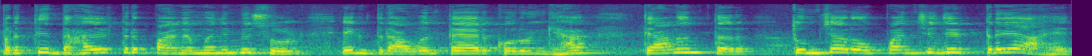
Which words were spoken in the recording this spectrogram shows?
प्रति दहा लिटर पाण्यामध्ये मिसळून एक द्रावण तयार करून घ्या. त्यानंतर तुमच्या रोपांचे जे ट्रे आहेत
